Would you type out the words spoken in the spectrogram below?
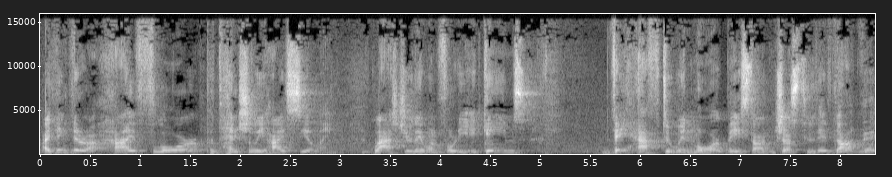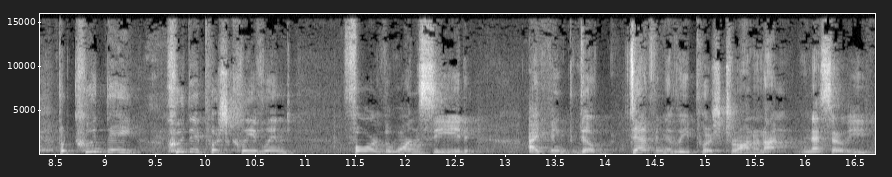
I think they're a high floor, potentially high ceiling. Last year they won 48 games. They have to win more based on just who they've gotten. But could they could they push Cleveland for the one seed? I think they'll definitely push Toronto, not necessarily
